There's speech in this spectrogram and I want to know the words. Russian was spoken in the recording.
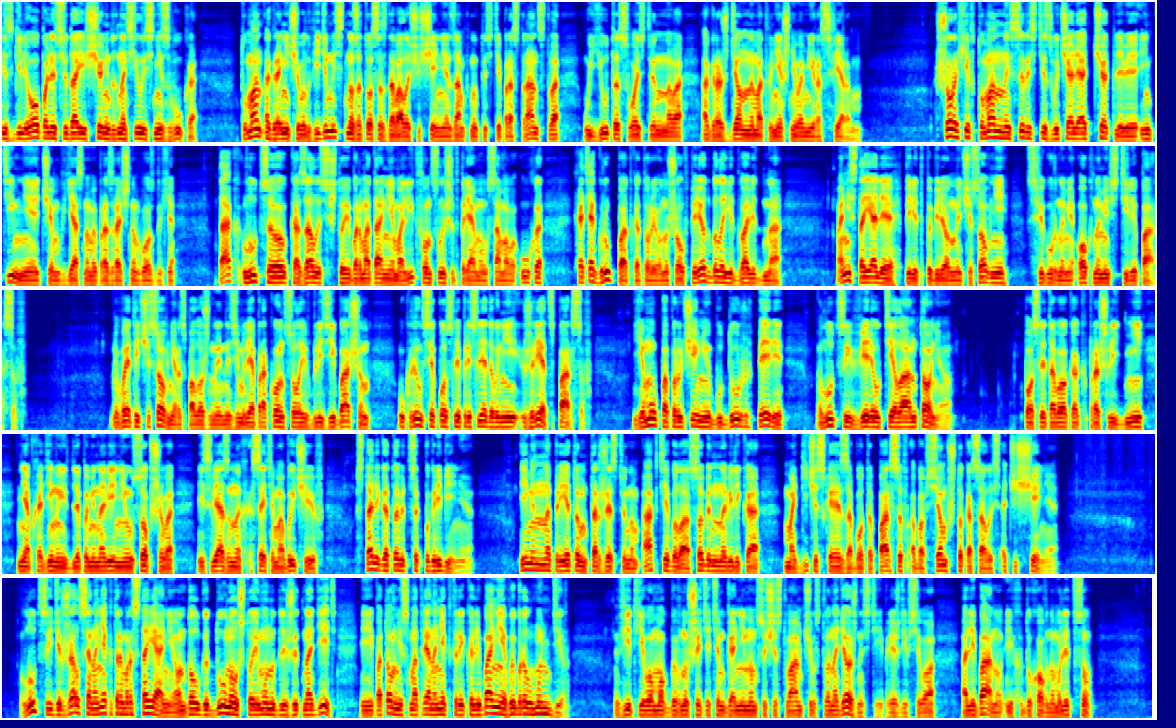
Из Гелиополя сюда еще не доносилось ни звука — Туман ограничивал видимость, но зато создавал ощущение замкнутости пространства, уюта, свойственного огражденным от внешнего мира сферам. Шорохи в туманной сырости звучали отчетливее, интимнее, чем в ясном и прозрачном воздухе. Так Луцио казалось, что и бормотание молитв он слышит прямо у самого уха, хотя группа, от которой он ушел вперед, была едва видна. Они стояли перед побеленной часовней, с фигурными окнами в стиле парсов. В этой часовне, расположенной на земле проконсула и вблизи башен, укрылся после преследований жрец парсов. Ему по поручению Будур-Пери Луций верил тело Антонио. После того, как прошли дни, необходимые для поминовения усопшего и связанных с этим обычаев, стали готовиться к погребению – Именно при этом торжественном акте была особенно велика магическая забота парсов обо всем, что касалось очищения. Луций держался на некотором расстоянии, он долго думал, что ему надлежит надеть, и потом, несмотря на некоторые колебания, выбрал мундир. Вид его мог бы внушить этим гонимым существам чувство надежности, и прежде всего Алибану, их духовному лицу.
